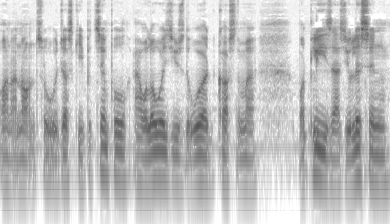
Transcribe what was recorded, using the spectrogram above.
on and on. So we'll just keep it simple. I will always use the word customer, but please, as you listen,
